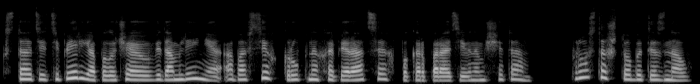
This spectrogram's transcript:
Кстати, теперь я получаю уведомления обо всех крупных операциях по корпоративным счетам. Просто чтобы ты знал.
